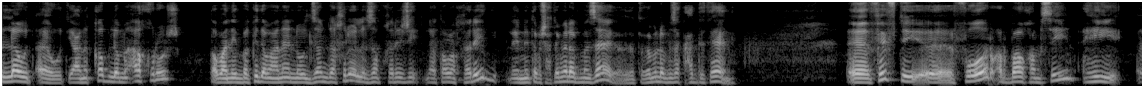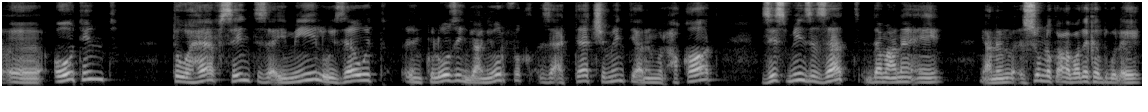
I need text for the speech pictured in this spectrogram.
allowed out يعني قبل ما أخرج طبعا يبقى كده معناه إنه الزام داخلي ولا إلزام خارجي؟ لا طبعا خارجي لأن أنت مش هتعملها بمزاجك أنت هتعملها بمزاج حد تاني. Uh, 54 54 he uh, oughtn't to have sent the email without enclosing يعني يرفق the attachment يعني الملحقات this means that ده معناه إيه؟ يعني الجمله على بعضها كده بتقول إيه؟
